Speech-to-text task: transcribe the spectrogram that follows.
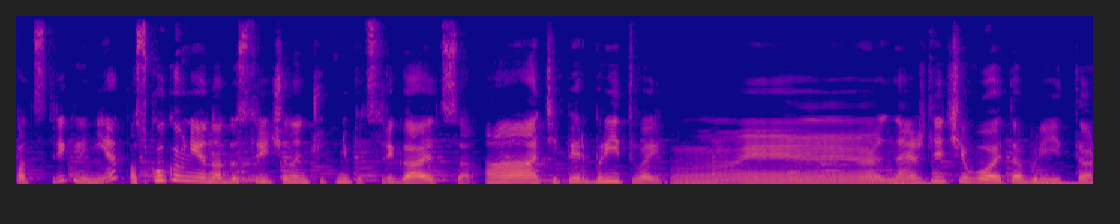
подстригли, нет? А сколько мне ее надо стричь? Она что-то не подстригается. А, теперь бритвой. Знаешь, для чего это брита?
